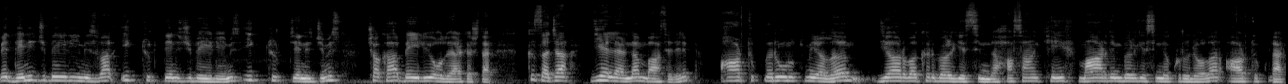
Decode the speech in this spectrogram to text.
Ve Denizci Beyliğimiz var. İlk Türk Denizci Beyliğimiz, ilk Türk denizcimiz Çaka Beyliği oluyor arkadaşlar. Kısaca diğerlerinden bahsedelim. Artukları unutmayalım. Diyarbakır bölgesinde, Hasankeyf, Mardin bölgesinde kuruluyorlar Artuklar.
